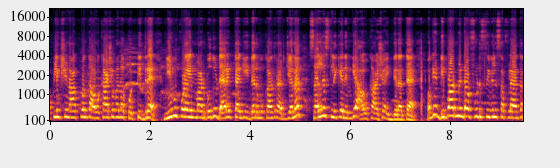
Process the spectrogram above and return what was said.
ಅಪ್ಲಿಕೇಶನ್ ಹಾಕುವಂತ ಅವಕಾಶವನ್ನ ಕೊಟ್ಟಿದ್ರೆ ನೀವು ಕೂಡ ಏನ್ ಮಾಡಬಹುದು ಡೈರೆಕ್ಟ್ ಆಗಿ ಇದರ ಮುಖಾಂತರ ಅರ್ಜಿಯನ್ನು ಸಲ್ಲಿಸಲಿಕ್ಕೆ ನಿಮ್ಗೆ ಅವಕಾಶ ಇದ್ದಿರತ್ತೆ. Okay department of food civil supply ಅಂತ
